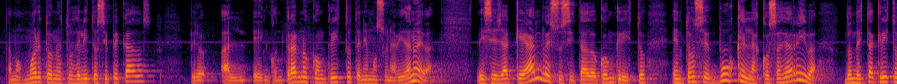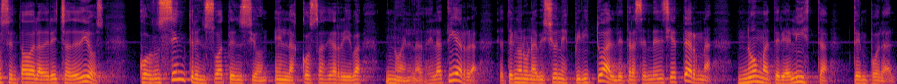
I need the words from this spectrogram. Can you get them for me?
estamos muertos en nuestros delitos y pecados, pero al encontrarnos con Cristo tenemos una vida nueva. Dice, ya que han resucitado con Cristo, entonces busquen las cosas de arriba, donde está Cristo sentado a la derecha de Dios. Concentren su atención en las cosas de arriba, no en las de la tierra. O sea, tengan una visión espiritual de trascendencia eterna, no materialista, temporal.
